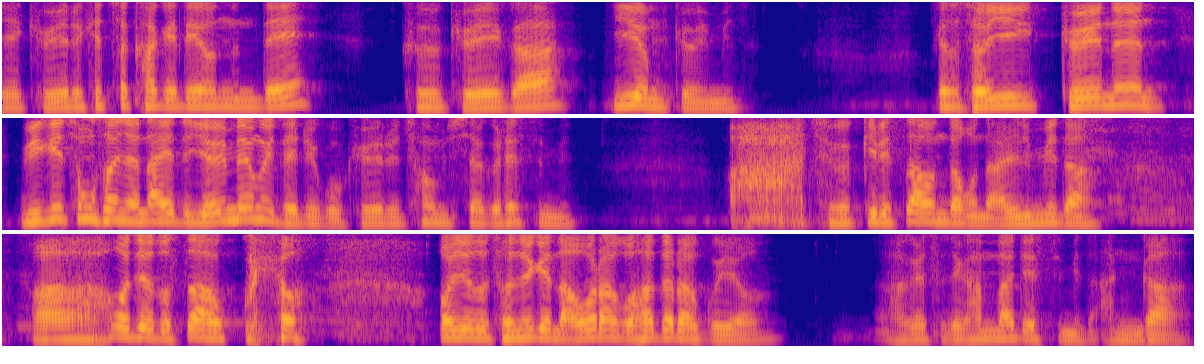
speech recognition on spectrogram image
예, 교회를 개척하게 되었는데 그 교회가 이음교회입니다. 그래서 저희 교회는 위기 청소년 아이들 10명을 데리고 교회를 처음 시작을 했습니다. 아, 지극끼리 싸운다고 난립니다. 아, 어제도 싸웠고요. 어제도 저녁에 나오라고 하더라고요. 아, 그래서 제가 한마디 했습니다. 안 가.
